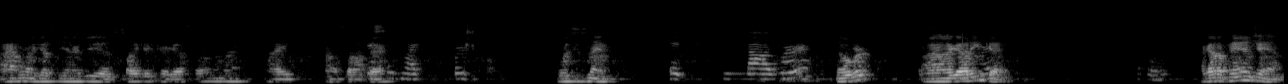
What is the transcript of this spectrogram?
I'm gonna guess the energy is psychic, I guess. So I'm gonna I kinda saw it This there. is my first card. What's his name? It's Naver. Snover? It's I got. Inkay. Okay. I got a Pancham.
